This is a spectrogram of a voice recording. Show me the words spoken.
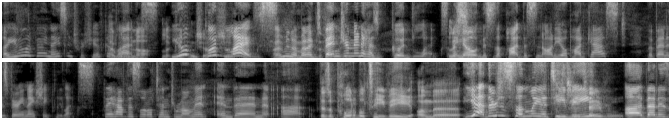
oh you look very nice in shorts. You have good I would legs. not look you good You have in short good shorts. legs. I mean, my legs are fine. benjamin has good legs. I know this is a pod this is an audio podcast but ben has very nice shapely legs they have this little tender moment and then uh There's a portable TV on the yeah there's just suddenly a tv table. Uh, that is,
